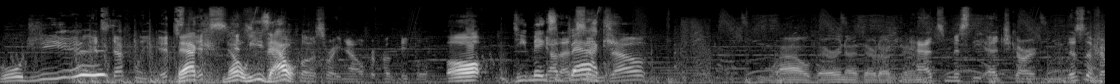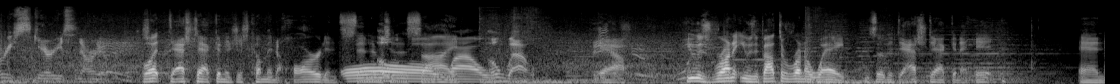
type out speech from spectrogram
Oh, gee. It's definitely it's Back. It's, No, it's he's very out. Close right now for both people. oh, he makes yeah, it that back. sends out. Wow, very nice air dodge game. Hads missed the edge guard. This is a very scary scenario. But Dash Attack gonna just come in hard and send him to the side. Oh, side. wow. Oh wow. Yeah. He was running. He was about to run away, and so the dash attack gonna hit, and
